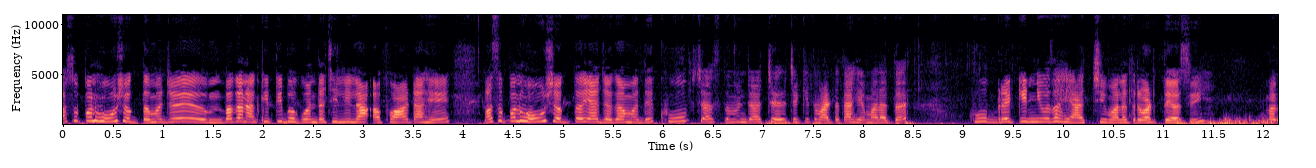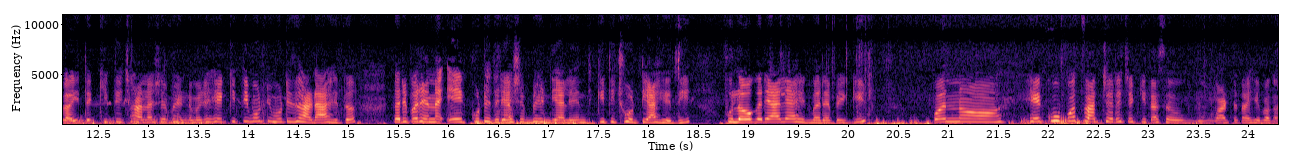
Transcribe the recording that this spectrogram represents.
असं पण होऊ शकतं. म्हणजे बघा ना किती भगवंताची लीला अफाट आहे. असं पण होऊ शकतं या जगामध्ये. खूप जास्त म्हणजे आश्चर्यचकित वाटत आहे मला तर. खूप ब्रेकिंग न्यूज आहे आजची मला तर वाटते अशी. बघा इथे किती छान असे भेंडी म्हणजे हे किती मोठी मोठी झाडं आहेत तरी पण यांना एक कुठेतरी अशी भेंडी आली आणि किती छोटी आहे ती. फुलं वगैरे आले आहेत बऱ्यापैकी. पण हे खूपच आश्चर्यचकित असं वाटत आहे बघा.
